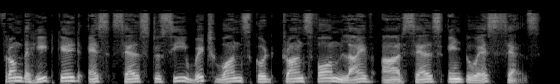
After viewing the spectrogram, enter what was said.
from the heat-killed S cells to see which ones could transform live R cells into S cells.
